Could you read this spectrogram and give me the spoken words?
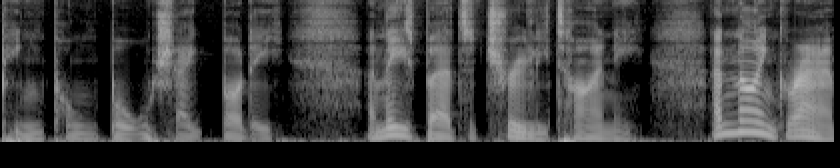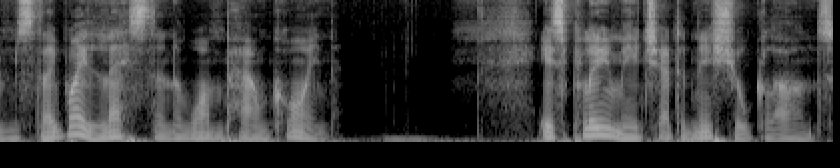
ping-pong ball-shaped body, and these birds are truly tiny. At 9 grams, they weigh less than a one-pound coin. Its plumage at initial glance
